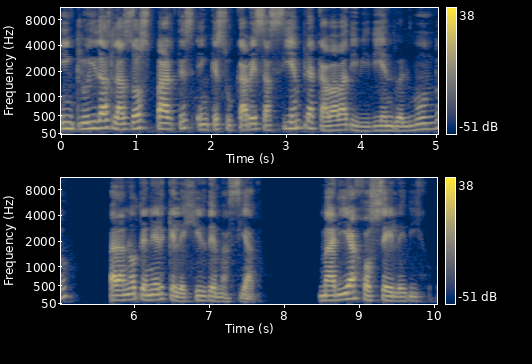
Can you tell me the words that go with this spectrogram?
incluidas las dos partes en que su cabeza siempre acababa dividiendo el mundo para no tener que elegir demasiado. María José le dijo,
